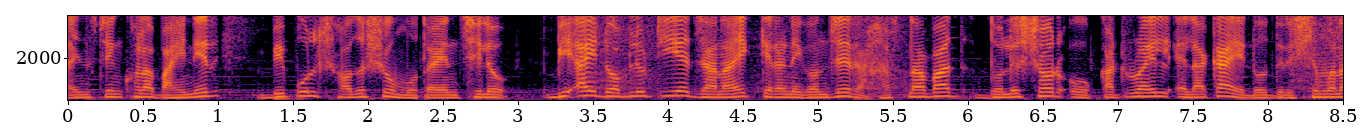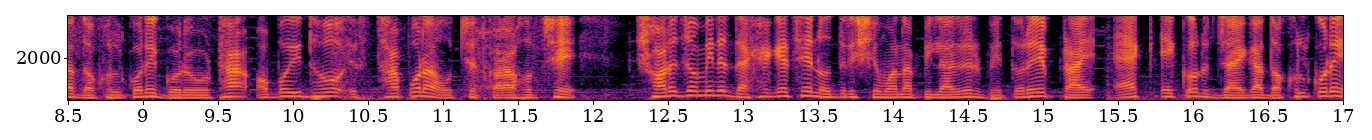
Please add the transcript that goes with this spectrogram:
আইনশৃঙ্খলা বাহিনীর বিপুল সদস্য মোতায়েন ছিল। বিআইডব্লিউটিএ জানায়, কেরানীগঞ্জের হাসনাবাদ, দোলেশ্বর ও কাটুরাইল এলাকায় নদীর সীমানা দখল করে গড়ে ওঠা অবৈধ স্থাপনা উচ্ছেদ করা হচ্ছে। সরেজমিনে দেখা গেছে নদীর সীমানা পিলারের ভেতরে প্রায় এক একর জায়গা দখল করে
